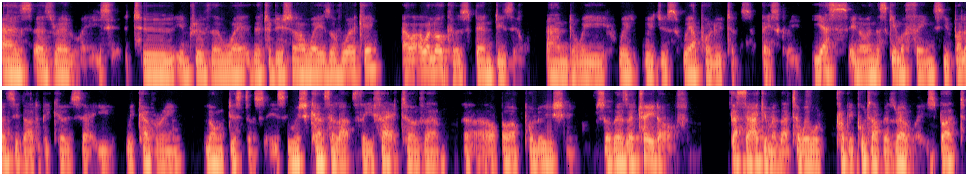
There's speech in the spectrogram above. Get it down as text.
as as railways to improve the way the traditional ways of working. Our our locos burn diesel, and we we we just we are pollutants basically. Yes, you know, in the scheme of things, you balance it out because uh, you we're covering long distances, which cancel out the effect of, um, uh, of pollution. So there's a trade off. That's the argument that we will probably put up as railways. But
